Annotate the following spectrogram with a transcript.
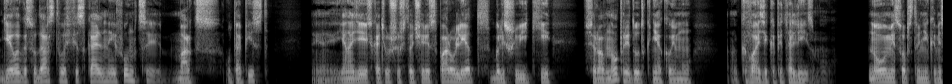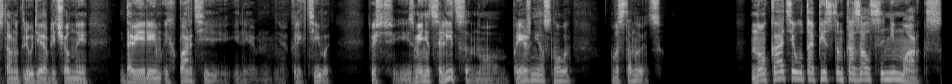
Дело государства в фискальные функции. Маркс — утопист. Э, я надеюсь, Катюша, что через пару лет большевики все равно придут к некоему э, квазикапитализму. Новыми собственниками станут люди, облеченные доверием их партии или коллективы. То есть изменятся лица, но прежние основы восстановятся. Но Катя утопистом казался не Маркс,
